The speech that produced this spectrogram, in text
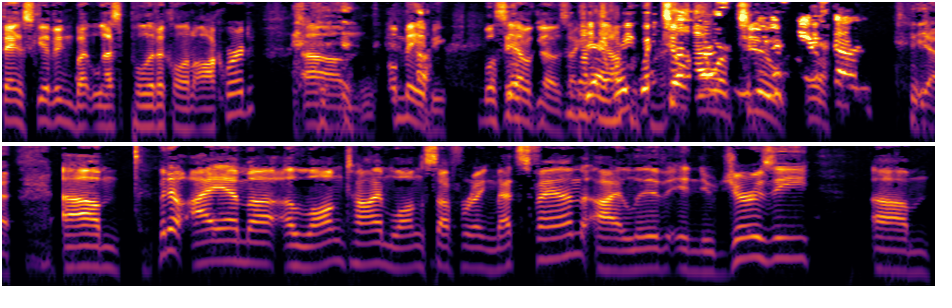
Thanksgiving, but less political and awkward. Um, well, maybe we'll see how it goes. I. Yeah, wait, wait till hour two. Yeah. yeah. Um, but no, I am a, a long time, long suffering Mets fan. I live in New Jersey. Um,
